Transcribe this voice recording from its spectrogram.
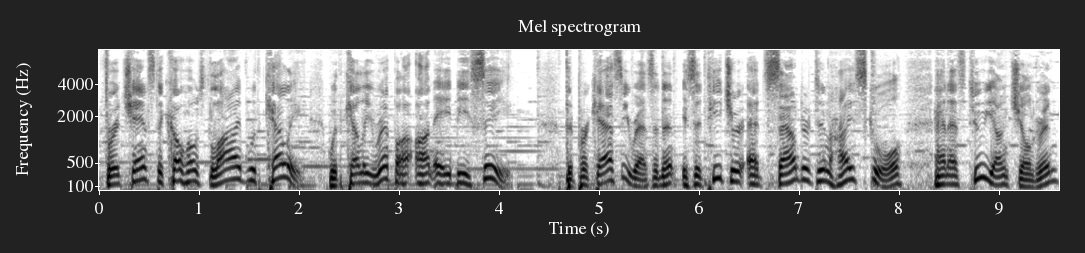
for a chance to co host Live with Kelly with Kelly Ripa on ABC. The Perkasie resident is a teacher at Souderton High School and has two young children.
